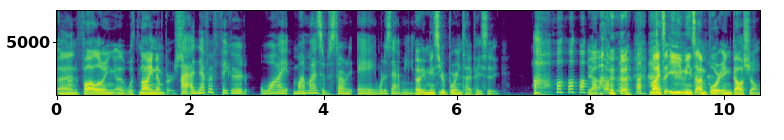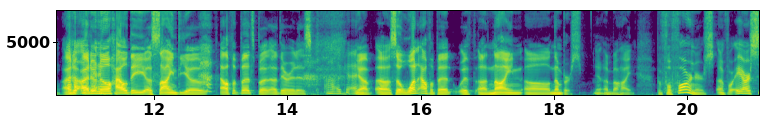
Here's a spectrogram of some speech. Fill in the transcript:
and following uh, with nine numbers. Uh-huh. I, I never figured why. My mine's starting with A. What does that mean? oh, it means you're born in Taipei City. yeah, mine's E means I'm born in Kaohsiung. I don't, I don't know how they assign the uh, alphabets, but uh, there it is. Oh, okay. Yeah. Uh, so one alphabet with uh, nine uh, numbers uh, behind. But for foreigners, uh, for ARC,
